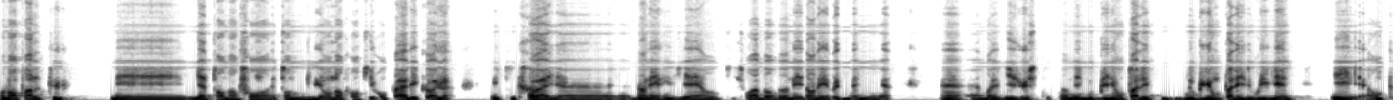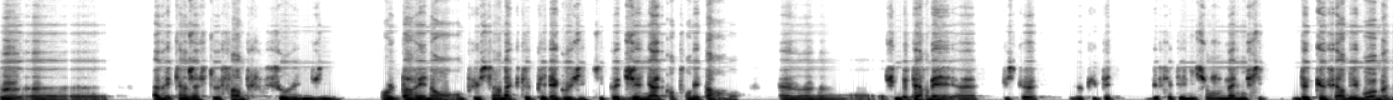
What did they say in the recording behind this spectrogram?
on n'en parle plus, mais il y a tant d'enfants, tant de millions d'enfants qui vont pas à l'école et qui travaillent euh, dans les rivières ou qui sont abandonnés dans les rues de Manille. Euh, moi, je dis juste, n'oublions pas les, n'oublions pas les oubliés, et on peut, euh, avec un geste simple, sauver une vie en le parrainant. En plus, c'est un acte pédagogique qui peut être génial quand on est parent. Euh, je me permets, puisque j'occupais de cette émission magnifique de que faire des mômes.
